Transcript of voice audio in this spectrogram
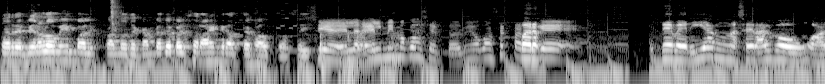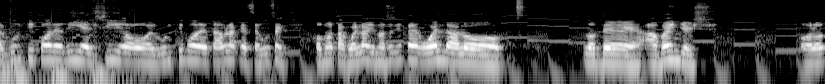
Se refiere a lo mismo cuando te cambias de personaje en Grand Theft Auto. Sí. Sí, es el, el mismo concepto, el mismo concepto. Pero- así que deberían hacer algo, o algún tipo de DLC o algún tipo de tabla que se use, como te acuerdas, yo no sé si te acuerdas los, los de Avengers o los,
